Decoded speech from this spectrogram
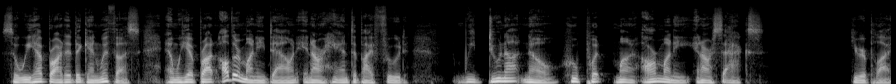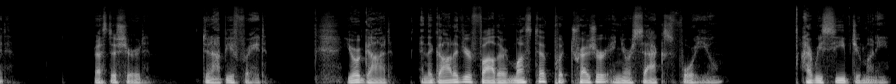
So we have brought it again with us, and we have brought other money down in our hand to buy food. We do not know who put our money in our sacks. He replied, Rest assured, do not be afraid. Your God and the God of your father must have put treasure in your sacks for you. I received your money.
